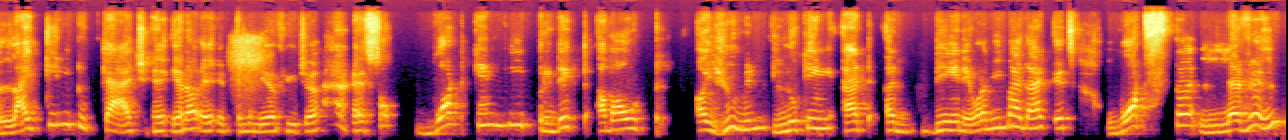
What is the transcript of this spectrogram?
likely to catch eh, you know in, in the near future and so what can we predict about a human looking at a DNA. What I mean by that, it's what's the level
